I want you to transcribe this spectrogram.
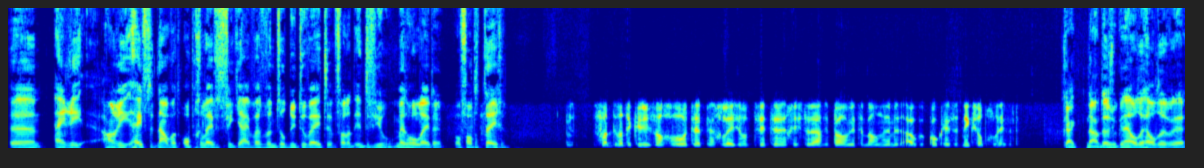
Uh, Henry, Henry, heeft het nou wat opgeleverd, vind jij, wat we tot nu toe weten van het interview met Holleder? Of valt het tegen? Ieder geval gehoord heb en gelezen op Twitter en gisteravond in Paul Witteman met Auke Kok heeft het niks opgeleverd. Kijk, nou dat is ook een helder, helder uh,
